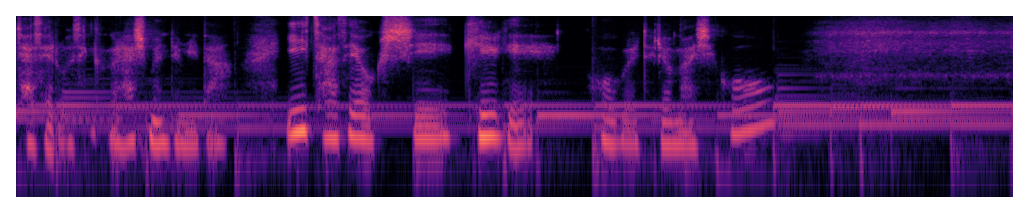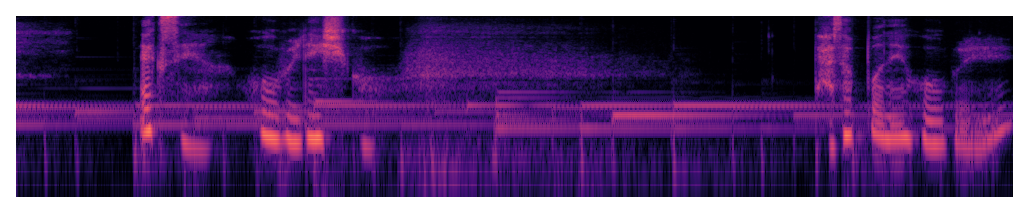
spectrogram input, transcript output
자세로 생각을 하시면 됩니다. 이 자세 역시 길게 호흡을 들여 마시고 exhale 호흡을 내쉬고 다섯 번의 호흡을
